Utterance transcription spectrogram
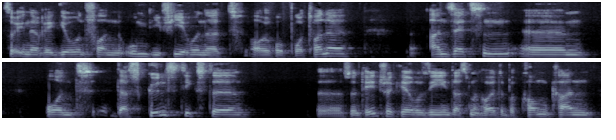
so in der Region von um die 400 Euro pro Tonne ansetzen. Ähm, und das günstigste äh, synthetische Kerosin, das man heute bekommen kann,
